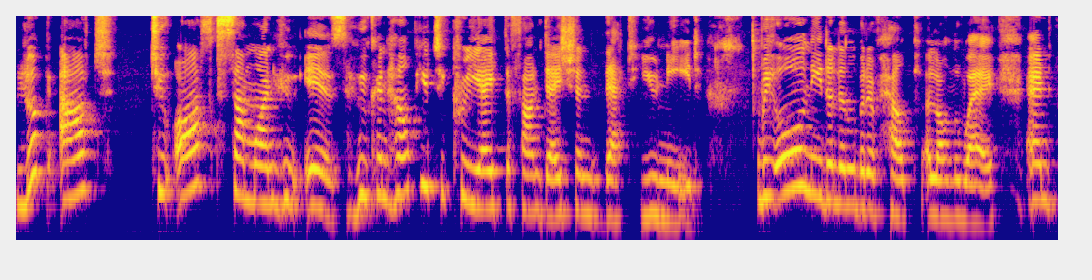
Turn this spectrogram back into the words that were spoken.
look out to ask someone who is, who can help you to create the foundation that you need we all need a little bit of help along the way. And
